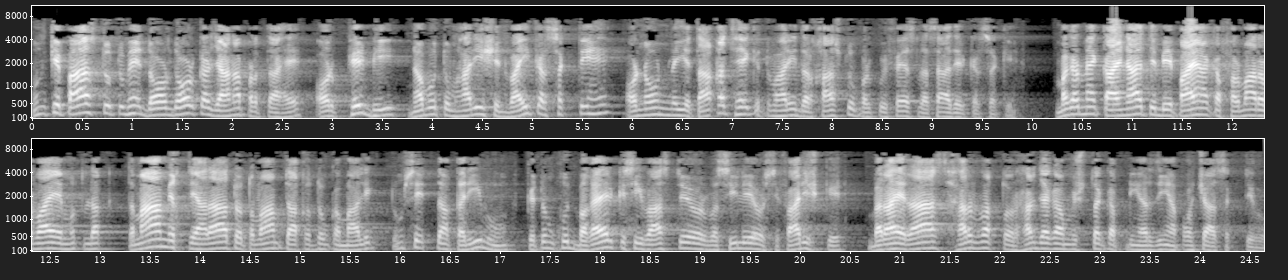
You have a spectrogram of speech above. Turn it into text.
ان کے پاس تو تمہیں دوڑ دوڑ کر جانا پڑتا ہے، اور پھر بھی نہ وہ تمہاری شنوائی کر سکتے ہیں، اور نہ ان میں یہ طاقت ہے کہ تمہاری درخواستوں پر کوئی فیصلہ صادر کر سکیں۔ مگر میں کائنات بے پایا کا فرما روائے مطلق تمام اختیارات اور تمام طاقتوں کا مالک، تم سے اتنا قریب ہوں کہ تم خود بغیر کسی واسطے اور وسیلے اور سفارش کے براہ راست ہر وقت اور ہر جگہ مشتق اپنی عرضیاں پہنچا سکتے ہو۔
